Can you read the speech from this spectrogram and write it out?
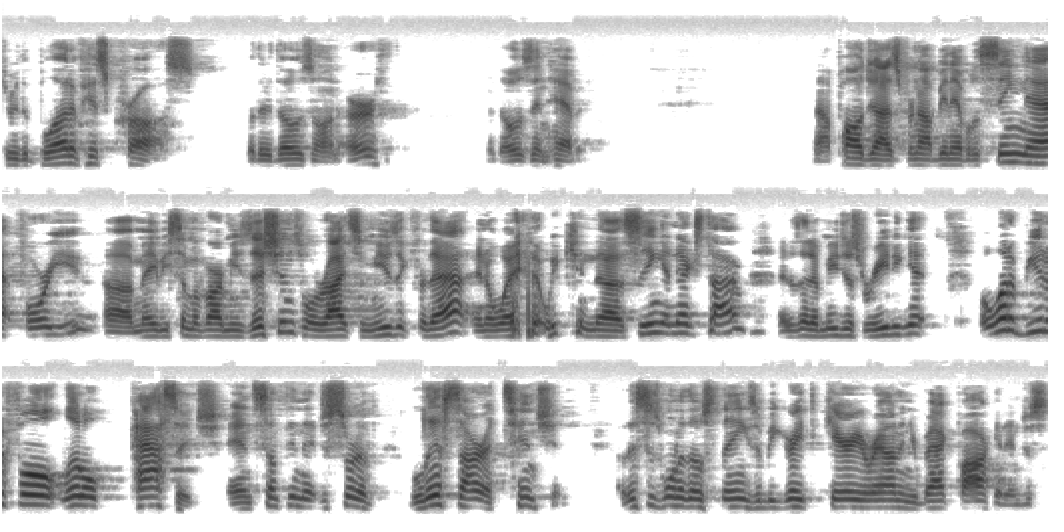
through the blood of his cross, whether those on earth or those in heaven. I apologize for not being able to sing that for you. Uh, maybe some of our musicians will write some music for that in a way that we can uh, sing it next time instead of me just reading it. But what a beautiful little passage and something that just sort of lifts our attention. This is one of those things that'd be great to carry around in your back pocket and just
